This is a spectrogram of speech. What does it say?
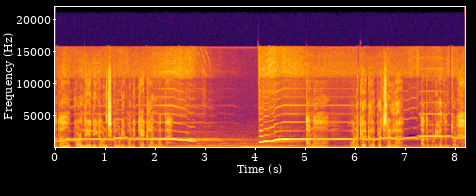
அதான் குழந்தைய நீ கவனிச்சுக்க முடியுமான்னு கேட்கலான்னு வந்தேன். ஆனா உனக்கு இருக்கிற பிரச்சனை இல்ல அது முடியாதுன்னு தோணுது.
